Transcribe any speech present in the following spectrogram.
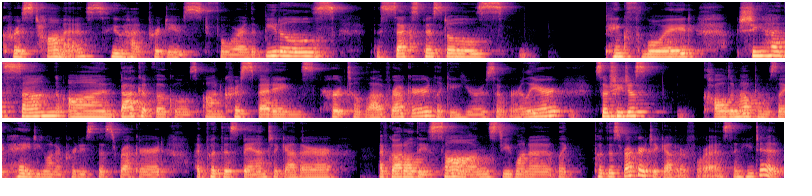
Chris Thomas, who had produced for the Beatles, the Sex Pistols, Pink Floyd. She had sung on backup vocals on Chris Spedding's Hurt to Love record like a year or so earlier. So she just called him up and was like, Hey, do you want to produce this record? I put this band together. I've got all these songs. Do you want to like put this record together for us? And he did.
